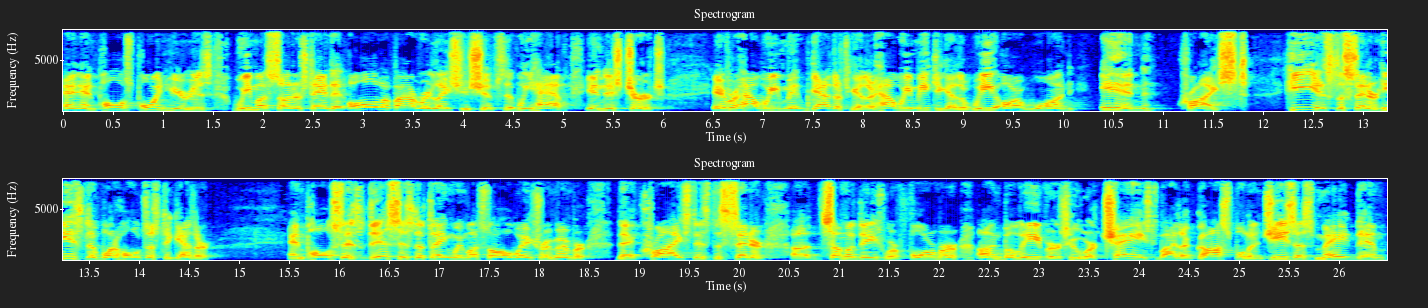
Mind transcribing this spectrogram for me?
And, and Paul's point here is we must understand that all of our relationships that we have in this church, ever how we gather together, how we meet together, we are one in Christ. He is the center. He's the what holds us together. And Paul says this is the thing we must always remember that Christ is the center. Uh, some of these were former unbelievers who were changed by the gospel, and Jesus made them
